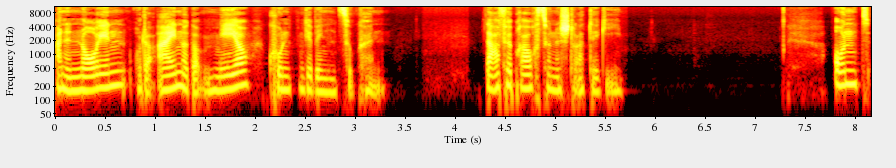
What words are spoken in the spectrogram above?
einen neuen oder ein oder mehr Kunden gewinnen zu können. Dafür brauchst du eine Strategie. Und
